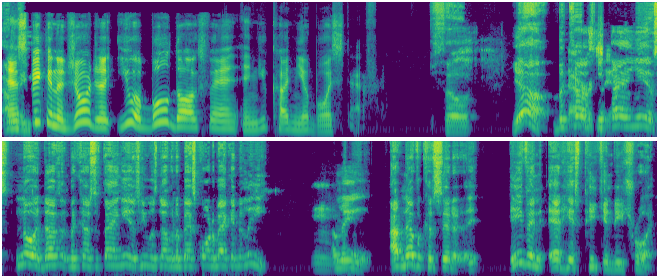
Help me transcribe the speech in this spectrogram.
I and mean, speaking of Georgia, you a Bulldogs fan and you cutting your boy Stafford. So yeah, because the thing is, no, it doesn't. Because the thing is, he was never the best quarterback in the league. Mm. I mean, I've never considered it, even at his peak in Detroit,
